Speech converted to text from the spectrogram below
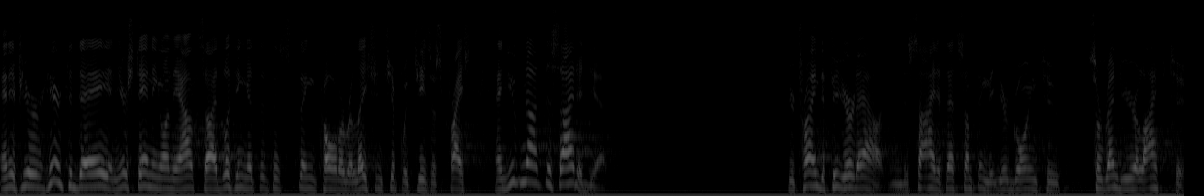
And if you're here today and you're standing on the outside looking at this thing called a relationship with Jesus Christ, and you've not decided yet, you're trying to figure it out and decide if that's something that you're going to surrender your life to,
